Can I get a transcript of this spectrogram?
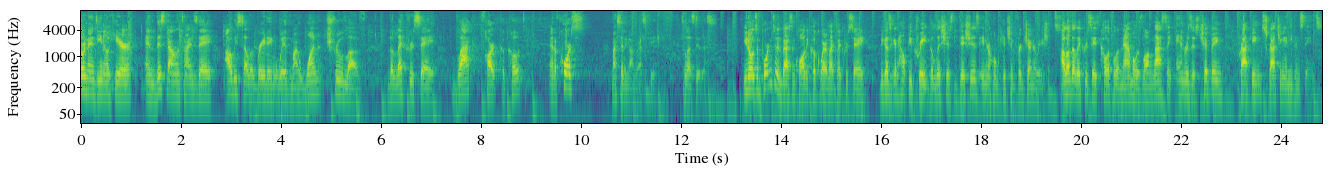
Jordan Andino here, and this Valentine's Day, I'll be celebrating with my one true love, the Le Creuset Black Heart Cocotte, and of course, my sinigang recipe. So let's do this. You know, it's important to invest in quality cookware like Le Creuset because it can help you create delicious dishes in your home kitchen for generations. I love that Le Creuset's colorful enamel is long lasting and resists chipping, cracking, scratching, and even stains.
